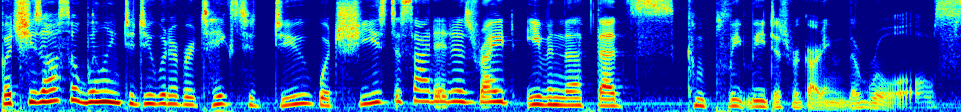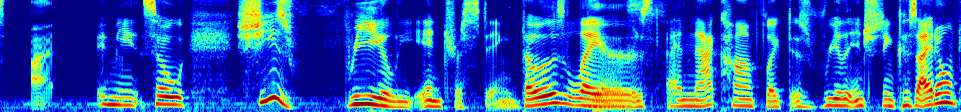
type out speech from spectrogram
But she's also willing to do whatever it takes to do what she's decided is right, even if that's completely disregarding the rules. I, I mean, so she's really interesting. Those layers and that conflict is really interesting because I don't.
